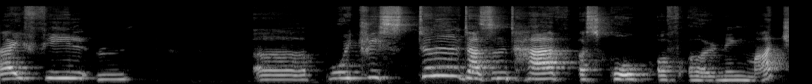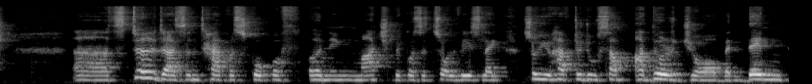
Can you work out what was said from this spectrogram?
I feel. Um, uh, poetry still doesn't have a scope of earning much. Uh, still doesn't have a scope of earning much because it's always like, so you have to do some other job and then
